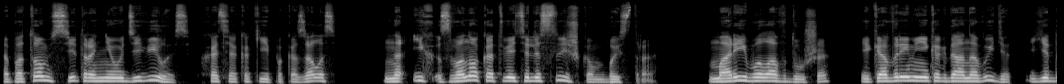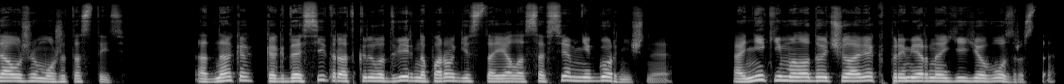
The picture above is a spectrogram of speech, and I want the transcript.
а потом Ситра не удивилась, хотя, как ей показалось, на их звонок ответили слишком быстро. Мари была в душе, и ко времени, когда она выйдет, еда уже может остыть. Однако, когда Ситра открыла дверь, на пороге стояла совсем не горничная, а некий молодой человек примерно ее возраста,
